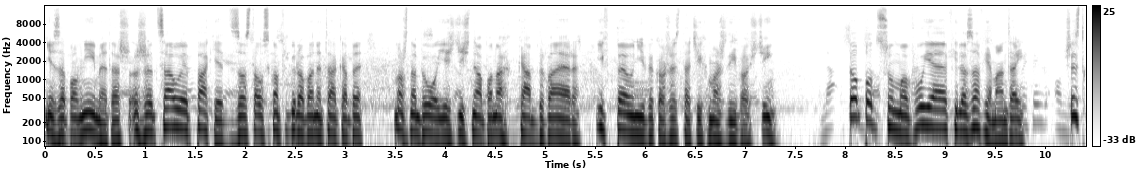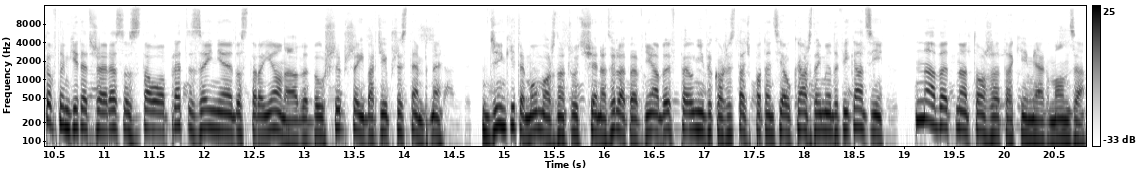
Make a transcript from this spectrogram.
Nie zapomnijmy też, że cały pakiet został skonfigurowany tak, aby można było jeździć na oponach Cup 2R i w pełni wykorzystać ich możliwości. To podsumowuje filozofia Mantaj. Wszystko w tym GT3 RS zostało precyzyjnie dostrojone, aby był szybszy i bardziej przystępny. Dzięki temu można czuć się na tyle pewnie, aby w pełni wykorzystać potencjał każdej modyfikacji, nawet na torze takim jak Monza.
